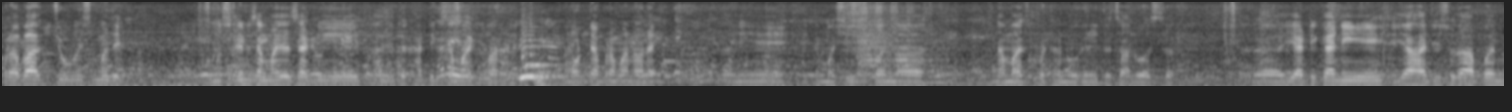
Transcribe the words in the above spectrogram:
प्रभाग चोवीसमध्ये मुस्लिम समाजासाठी आज इथं खाटिक समाज फार मोठ्या प्रमाणावर आहे. आणि इथं मशीद पण नमाज पठण वगैरे इथं चालू असतं. तर या ठिकाणी या आधीसुद्धा आपण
